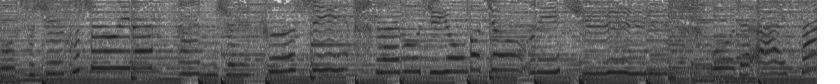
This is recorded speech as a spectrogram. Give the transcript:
我书写故事里的残缺，可惜来不及拥抱就离去。我的爱在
